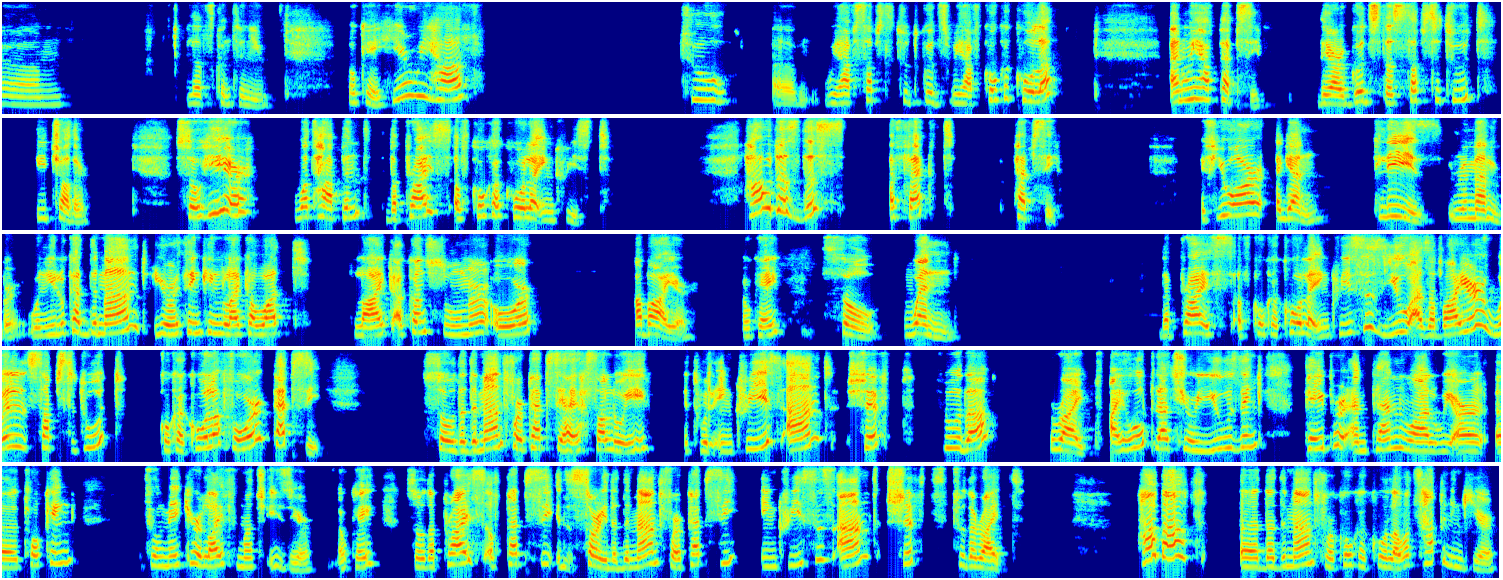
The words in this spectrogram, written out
Um, let's continue. Okay, here we have two um, we have substitute goods. We have Coca-Cola and we have Pepsi. They are goods that substitute each other. So here, what happened? The price of Coca-Cola increased. How does this affect Pepsi? If you are, again, please remember when you look at demand, you're thinking like a what? Like a consumer or a buyer. Okay? So when the price of Coca Cola increases, you as a buyer will substitute Coca Cola for Pepsi. So the demand for Pepsi it will increase and shift to the right. I hope that you're using paper and pen while we are uh, talking. It will make your life much easier. Okay, so the price of Pepsi, sorry, the demand for Pepsi increases and shifts to the right. How about uh, the demand for Coca-Cola? What's happening here?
